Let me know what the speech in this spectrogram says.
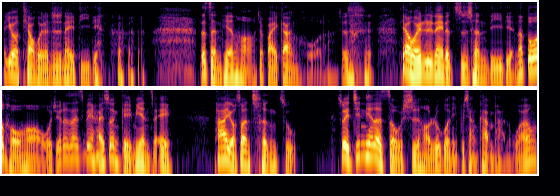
又跳回了日内低点，呵呵，这整天哈就白干活了，就是 跳回日内的支撑低点。那多头哈，我觉得在这边还算给面子，哎，他有算撑住。所以今天的走势哈，如果你不想看盘，我要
